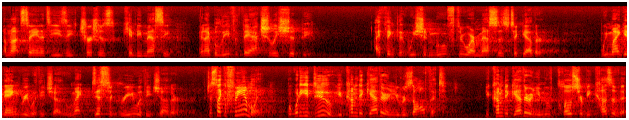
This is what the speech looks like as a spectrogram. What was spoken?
I'm not saying it's easy. Churches can be messy, and I believe that they actually should be. I think that we should move through our messes together. We might get angry with each other, we might disagree with each other, just like a family. But what do you do? You come together and you resolve it. You come together and you move closer because of it.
